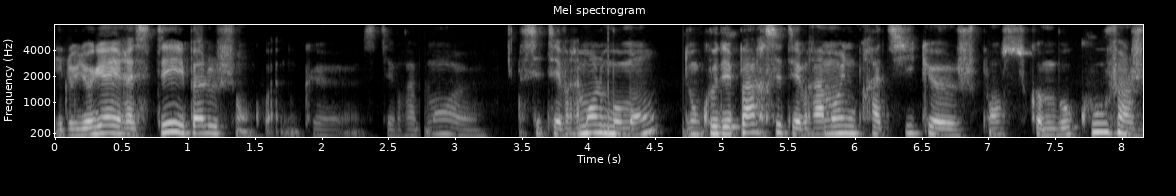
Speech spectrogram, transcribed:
et, le yoga est resté et pas le chant quoi. Donc c'était vraiment, c'était vraiment le moment. Donc au départ, c'était vraiment une pratique, je pense comme beaucoup. Enfin, je,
